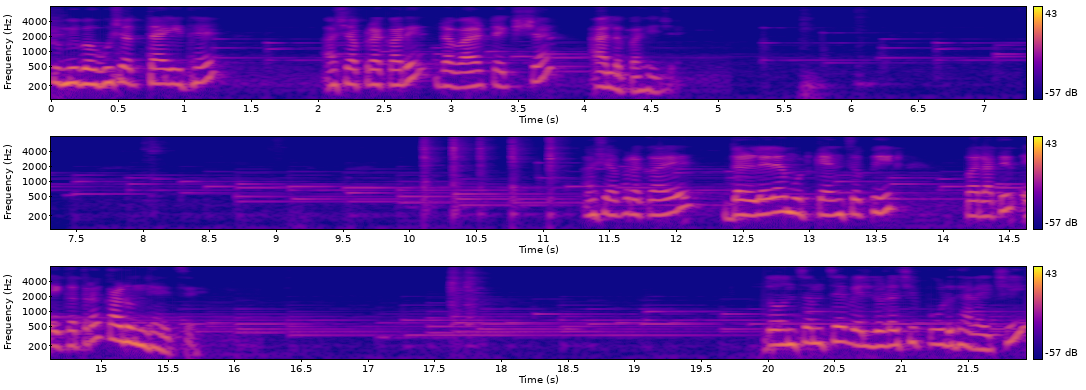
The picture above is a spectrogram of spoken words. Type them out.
तुम्ही बघू शकता इथे अशा प्रकारे रवाळ टेक्स्चर आलं पाहिजे. अशा प्रकारे दळलेल्या मुटक्यांचं पीठ परातीत एकत्र काढून घ्यायचे. दोन चमचे वेलदोड्याची पूड घालायची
